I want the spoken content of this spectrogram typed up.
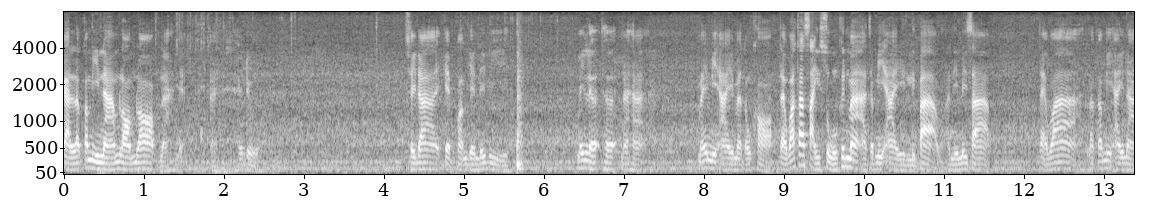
กัน แล้วก็มีน้ำล้อมรอบนะเนี่ยให้ดู ใช้ได้เก็บความเย็นได้ดี ไม่เลอะเทอะนะฮะ ไม่มีไอมาตรงขอบ แต่ว่าถ้าใส่สูงขึ้นมาอาจจะมีไอหรือเปล่า อันนี้ไม่ทราบ แต่ว่าแล้วก็มีไอน้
